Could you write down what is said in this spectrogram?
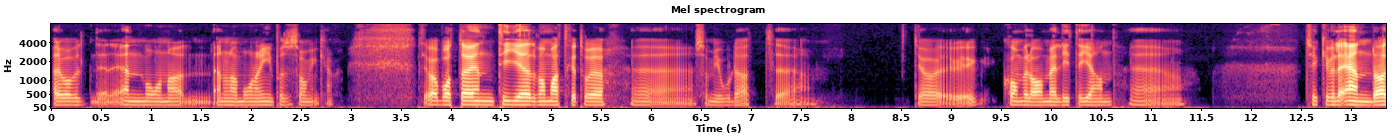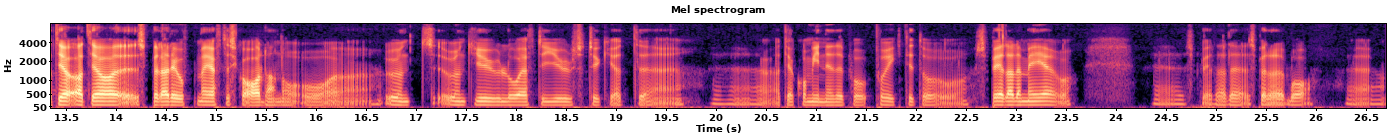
det var väl en månad, en och en halv månad in på säsongen kanske. Så jag var borta en 10-11 matcher tror jag, eh, som gjorde att, eh, jag eh, kom väl av mig lite grann. Eh, tycker väl ändå att jag, att jag spelade upp mig efter skadan och, och runt, runt jul och efter jul så tycker jag att, Eh, att jag kom in i det på, på riktigt och, och spelade mer och eh, spelade, spelade bra. Eh,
